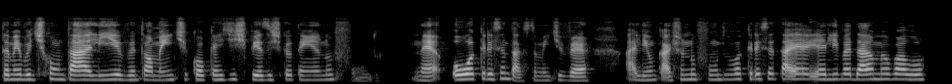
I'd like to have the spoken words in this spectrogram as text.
também vou descontar ali, eventualmente, qualquer despesas que eu tenha no fundo. Né? Ou acrescentar. Se também tiver ali um caixa no fundo, vou acrescentar e ali vai dar o meu valor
